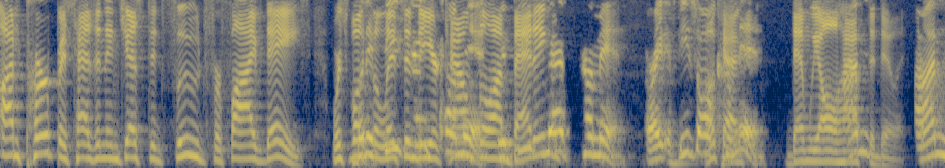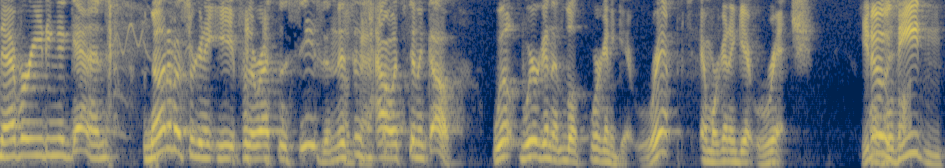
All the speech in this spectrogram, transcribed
on purpose hasn't ingested food for five days. We're supposed to listen to your counsel in, on if betting. These come in, all right. If these all okay. come in, then we all have I'm, to do it. I'm never eating again. None of us are going to eat for the rest of the season. This okay. is how it's going to go. We'll, we're going to look. We're going to get ripped, and we're going to get rich. You know who's eating?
